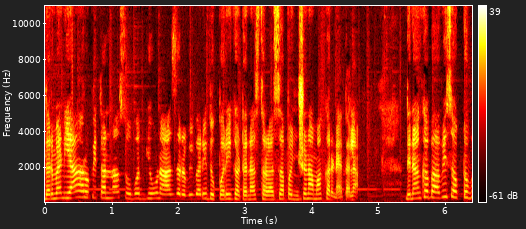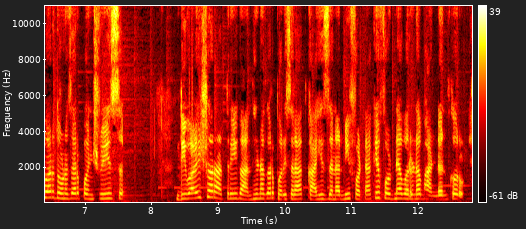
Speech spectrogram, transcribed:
दरम्यान या आरोपितांना सोबत घेऊन आज रविवारी दुपारी घटनास्थळाचा पंचनामा करण्यात आला. दिनांक बावीस ऑक्टोबर दोन हजार पंचवीस दिवाळीच्या रात्री गांधीनगर परिसरात काही जणांनी फटाके फोडण्यावरनं भांडण करून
